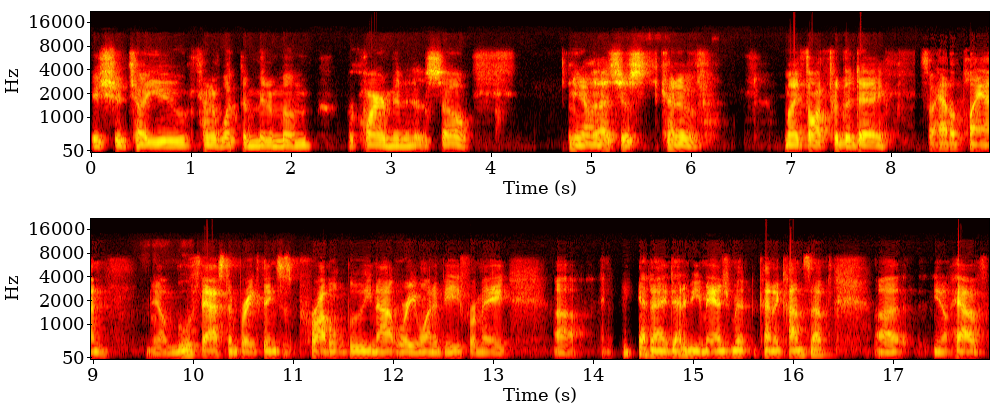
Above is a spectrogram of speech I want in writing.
it should tell you kind of what the minimum requirement is. So, you know, that's just kind of my thought for the day. So have a plan. You know, move fast and break things is probably not where you want to be from a uh, an identity management kind of concept. Uh, you know, have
